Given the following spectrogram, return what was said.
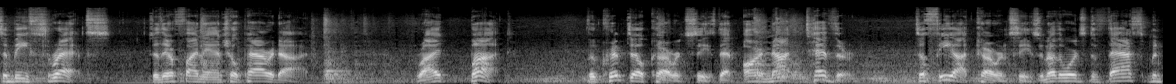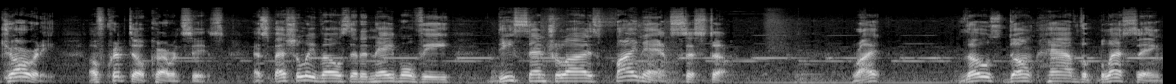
to be threats to their financial paradigm. Right? But the cryptocurrencies that are not tethered to fiat currencies, in other words, the vast majority of cryptocurrencies, especially those that enable the decentralized finance system, right? Those don't have the blessing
